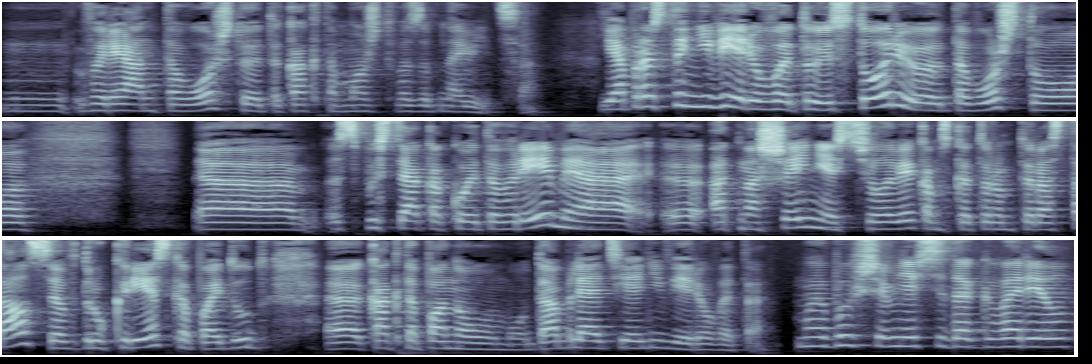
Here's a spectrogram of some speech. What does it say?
вариант того, что это как-то может возобновиться. Я просто не верю в эту историю того, что спустя какое-то время э, отношения с человеком, с которым ты расстался, вдруг резко пойдут э, как-то по-новому. Да, блядь, я не верю в это. Мой бывший мне всегда говорил,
